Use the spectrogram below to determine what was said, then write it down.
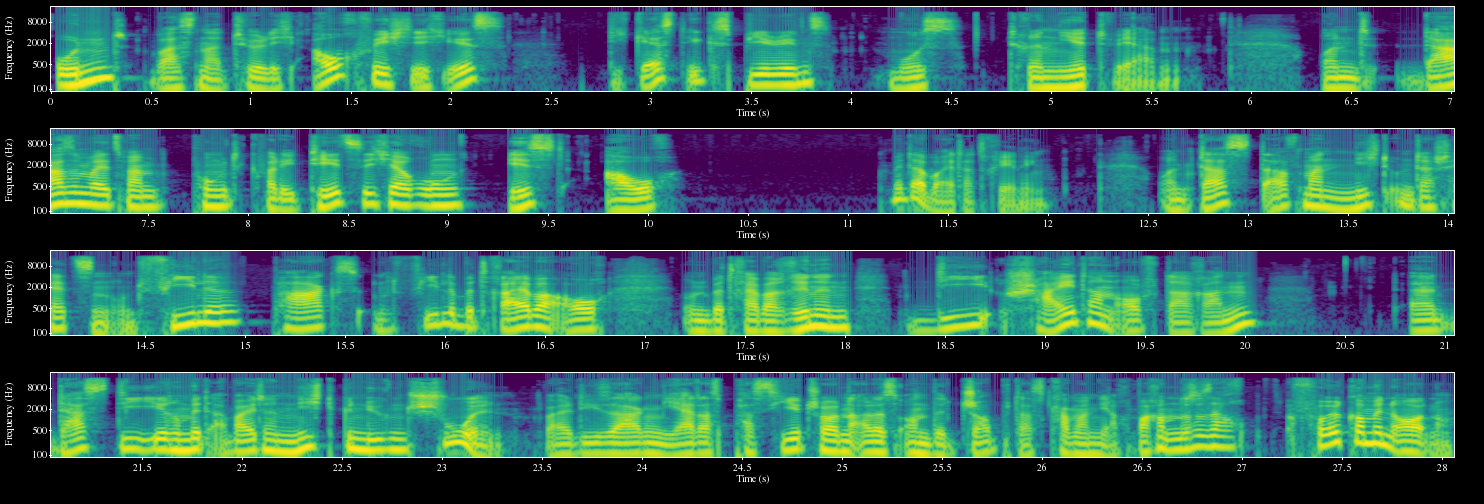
Und was natürlich auch wichtig ist, die Guest Experience muss trainiert werden. Und da sind wir jetzt beim Punkt Qualitätssicherung ist auch Mitarbeitertraining. Und das darf man nicht unterschätzen. Und viele Parks und viele Betreiber auch und Betreiberinnen, die scheitern oft daran, dass die ihre Mitarbeiter nicht genügend schulen, weil die sagen, ja, das passiert schon alles on the job, das kann man ja auch machen. Und das ist auch vollkommen in Ordnung,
